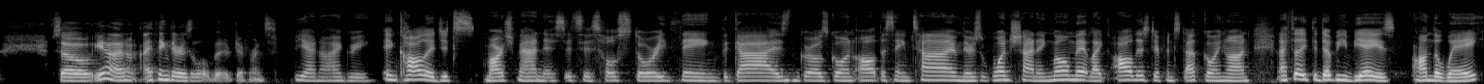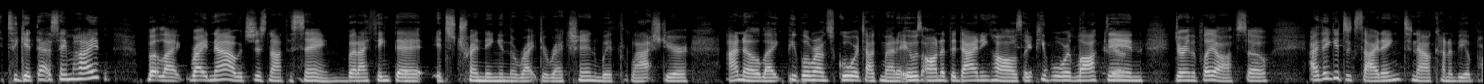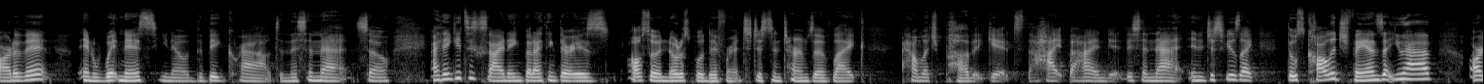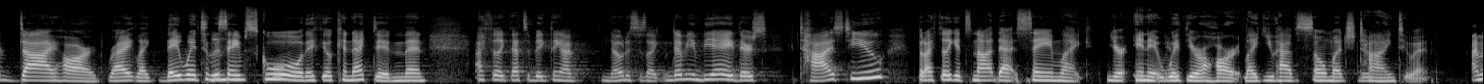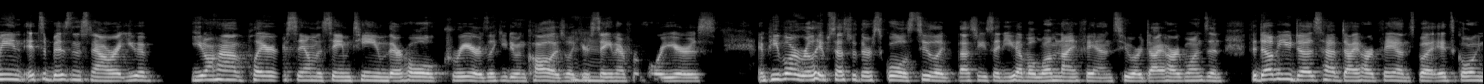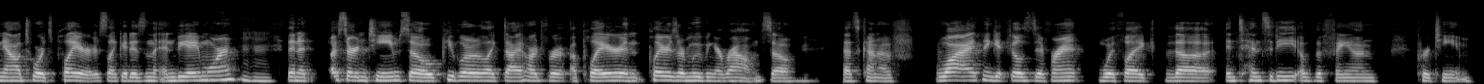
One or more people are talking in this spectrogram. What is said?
So yeah, I, I, think there is a little bit of difference. Yeah, no, I agree. In college, it's March Madness. It's this whole story thing. The guys, the girls going all at the same time. There's one shining moment, like all this different stuff going on. And I feel like the WNBA is on the way to get that same hype. But like right now, it's just not the same. But I think that it's trending in the right direction with last year. I know like people around school were talking about it. It was on at the dining halls. Like people were locked yeah. in during the playoffs. So I think it's exciting to now kind of be a part of it and witness, you know, the big crowds and this and that. So I think it's exciting, but I think there is also a noticeable difference just in terms of like how much pub it gets, the hype behind it, this and that. And it just feels like those college fans that you have are die hard, right? Like they went to the mm-hmm. same school, they feel connected. And then I feel like that's a big thing I've noticed is like in WNBA, there's ties to you, but I feel like it's not that same like you're in it with your heart. Like you have so much tying to it. I mean, it's a business now, right? You have you don't have players stay on the same team their whole careers like you do in college. Like mm-hmm. you're staying there for four years. And people are really obsessed with their schools too. Like that's what you said. You have alumni fans who are diehard ones, and the W does have diehard fans, but it's going now towards players, like it is in the NBA more mm-hmm. than a, a, certain team. So people are like diehard for a player, and players are moving around. So that's kind of why I think it feels different with like the intensity of the fan per team.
